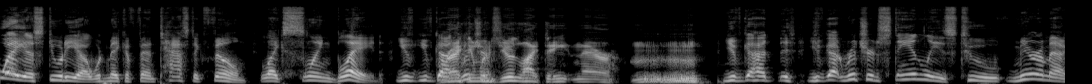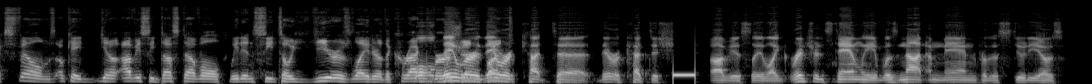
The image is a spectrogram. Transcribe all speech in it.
way a studio would make a fantastic film like Sling Blade. You've you've got Reckon Richard what you like to eat in there. hmm You've got you've got Richard Stanley's two Miramax films. Okay, you know, obviously Dust Devil we didn't see till years later the correct Well, version. they were they but- were cut to they were cut to shit, obviously. Like Richard Stanley was not a man for the studios.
